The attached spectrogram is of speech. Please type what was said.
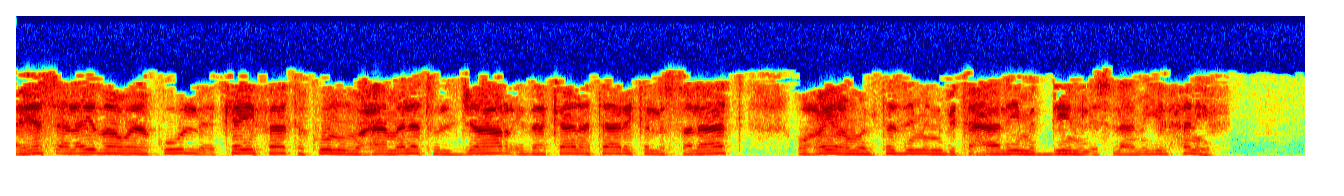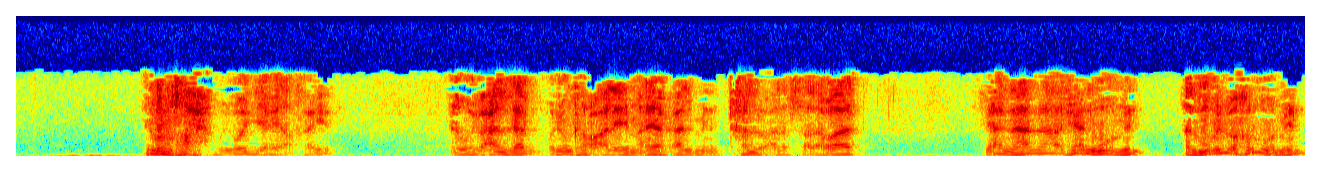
يسال أيضا ويقول كيف تكون معاملة الجار إذا كان تاركا للصلاة وغير ملتزم بتعاليم الدين الإسلامي الحنيف؟ ينصح ويوجه إلى الخير ويعلم وينكر عليه ما يفعل من التخلف عن الصلوات لأن هذا شأن المؤمن المؤمن أخو المؤمن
